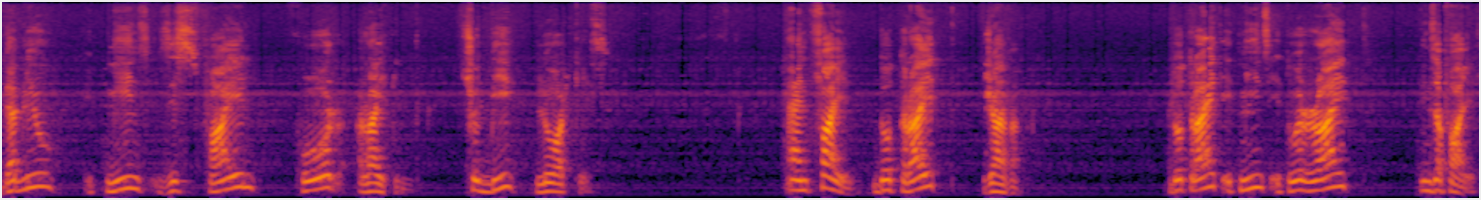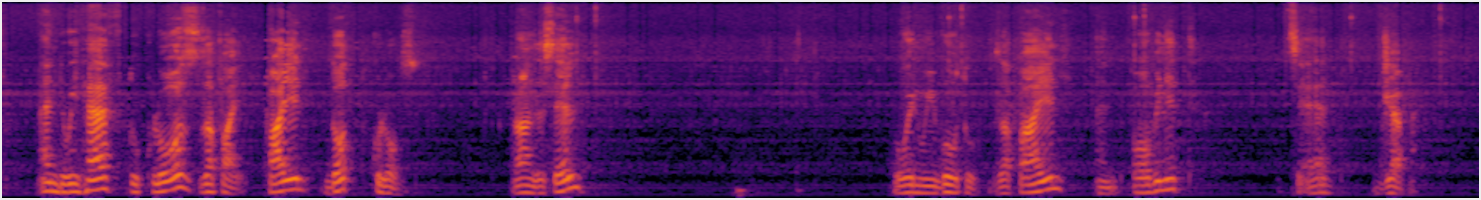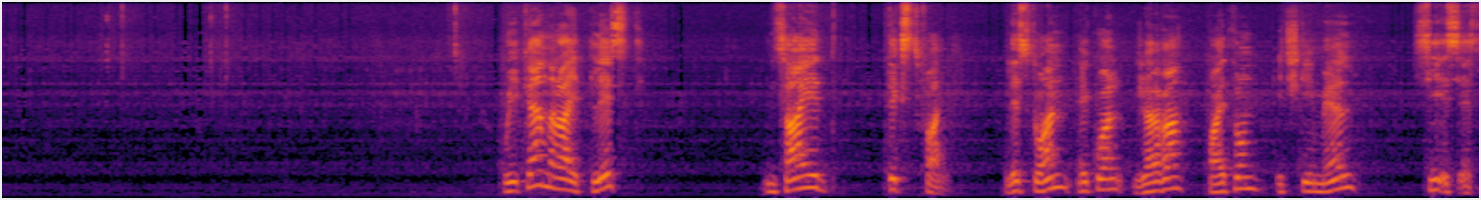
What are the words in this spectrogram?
W, it means this file for writing. Should be lowercase. And file dot write Java. Dot write, it means it will write in the file. And we have to close the file. File dot close. Run the cell. When we go to the file and open it, let's add Java. We can write list inside text file. List 1 equal Java, Python, HTML, CSS.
